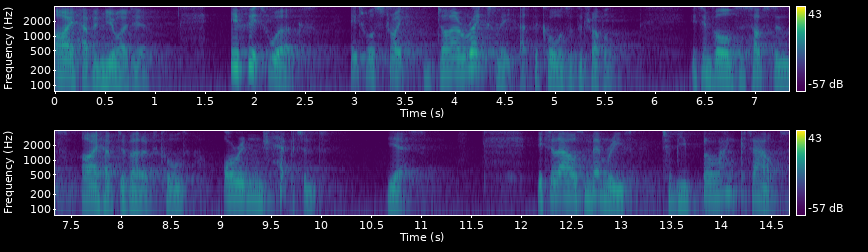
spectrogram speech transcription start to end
I have a new idea. If it works, it will strike directly at the cause of the trouble. It involves a substance I have developed called orange heptant. Yes. It allows memories to be blanked out.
